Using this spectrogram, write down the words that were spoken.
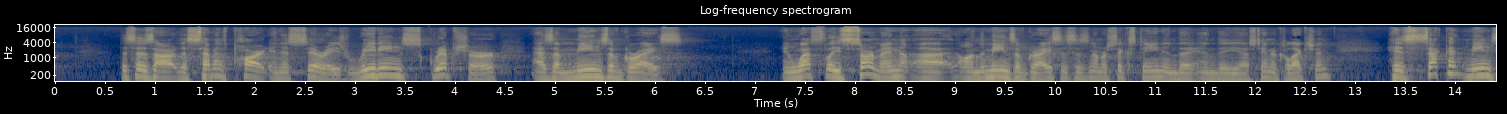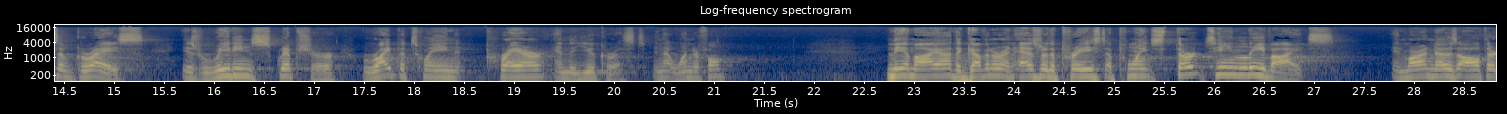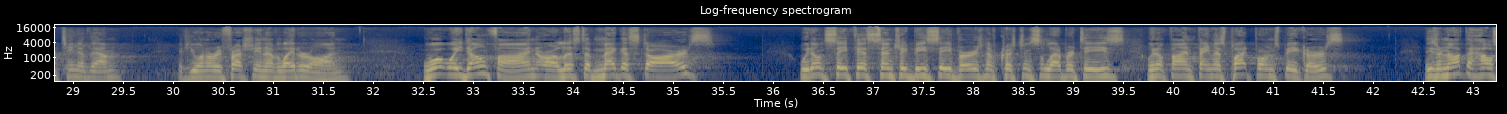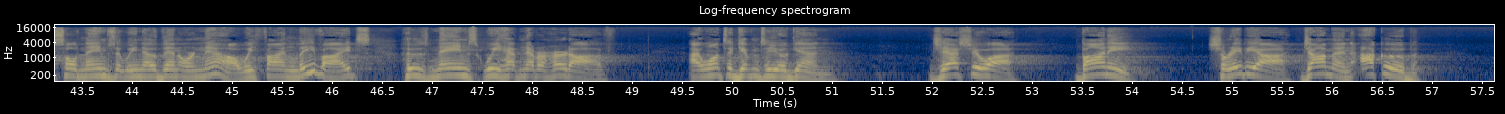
This is our, the seventh part in this series reading Scripture as a means of grace. In Wesley's sermon uh, on the means of grace, this is number 16 in the, in the uh, standard collection, his second means of grace is reading scripture right between prayer and the Eucharist. Isn't that wonderful? Nehemiah, the governor, and Ezra, the priest, appoints 13 Levites And Mara knows all 13 of them if you want a refreshing of later on. What we don't find are a list of megastars. We don't see 5th century BC version of Christian celebrities. We don't find famous platform speakers. These are not the household names that we know then or now. We find Levites whose names we have never heard of. I want to give them to you again Jeshua, Bani, Sherebiah, Jamin, Akkub,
